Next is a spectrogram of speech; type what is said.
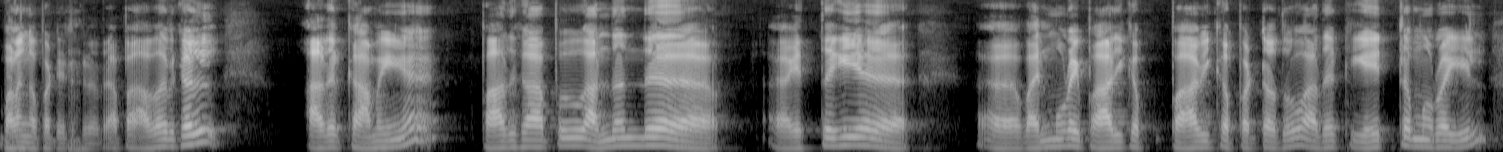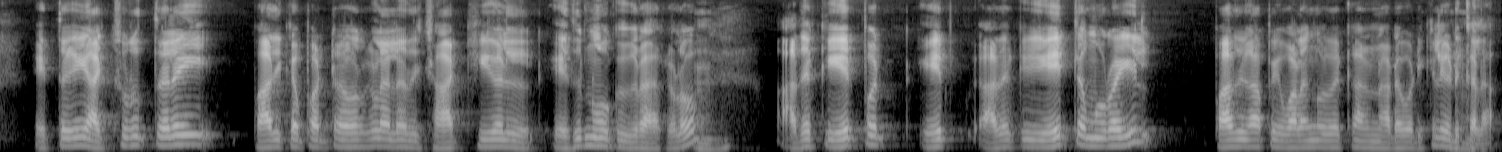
வழங்கப்பட்டிருக்கிறது. அப்போ அவர்கள் அதற்கு அமைய பாதுகாப்பு அந்தந்த எத்தகைய வன்முறை பாதிக்க பாவிக்கப்பட்டதோ அதற்கு ஏற்ற முறையில் எத்தகைய அச்சுறுத்தலை பாதிக்கப்பட்டவர்கள் அல்லது சாட்சிகள் எதிர்நோக்குகிறார்களோ அதற்கு ஏற்பட் ஏற் அதற்கு ஏற்ற முறையில் பாதுகாப்பை வழங்குவதற்கான நடவடிக்கைகள் எடுக்கலாம்.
